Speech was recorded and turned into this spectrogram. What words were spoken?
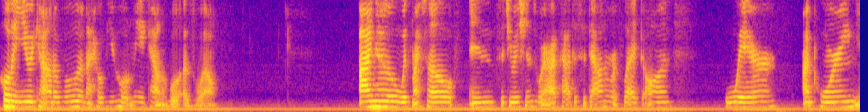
holding you accountable, and I hope you hold me accountable as well. I know with myself in situations where I've had to sit down and reflect on where I'm pouring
